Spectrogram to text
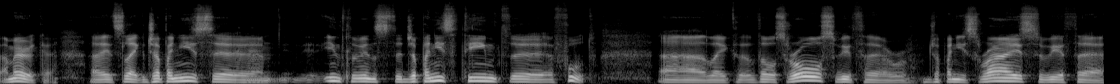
america uh, it's like japanese uh, influenced japanese themed uh, food uh, like those rolls with uh, japanese rice with uh,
